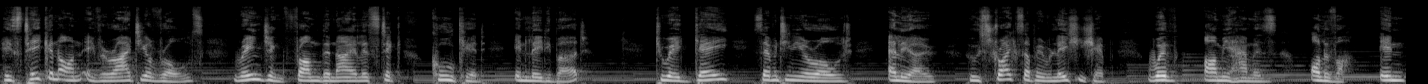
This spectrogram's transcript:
He's taken on a variety of roles, ranging from the nihilistic cool kid in Ladybird to a gay 17 year old Elio who strikes up a relationship with Armie Hammer's Oliver in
